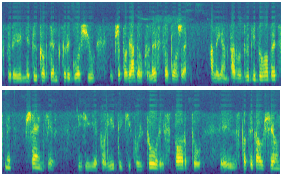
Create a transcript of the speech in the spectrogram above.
który nie tylko ten, który głosił, przepowiadał Królestwo Boże, ale Jan Paweł II był obecny wszędzie, w dziedzinie polityki, kultury, sportu. Y, Spotykał się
